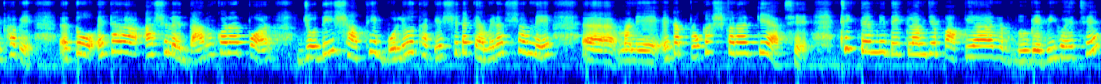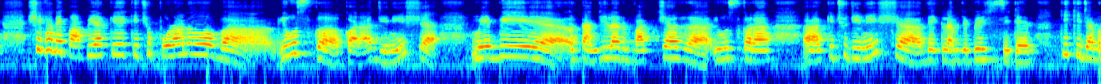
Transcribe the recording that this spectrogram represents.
এভাবে। তো এটা আসলে দান করার পর যদি সাথী বলেও থাকে, সেটা ক্যামেরার সামনে মানে এটা প্রকাশ করার কি আছে? ঠিক তেমনি দেখলাম যে পাপিয়ার বেবি হয়েছে। সেখানে পাপিয়াকে কিছু পুরানো ইউজ করা জিনিস মেবি তানজিলার বাচ্চার ইউজ করা কিছু জিনিস দেখলাম যে বেডশিটের কি কি যেন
